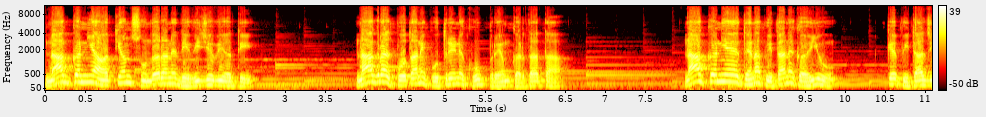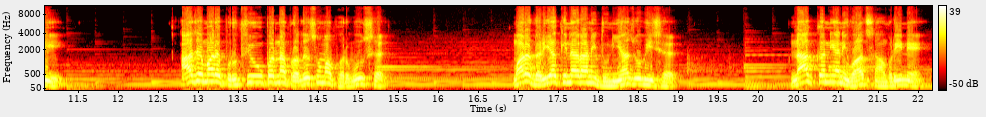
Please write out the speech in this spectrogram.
નાગકન્યા અત્યંત સુંદર અને દેવી જેવી હતી. નાગરાજ પોતાની પુત્રીને ખૂબ પ્રેમ કરતા હતા. નાગકન્યાએ તેના પિતાને કહ્યું કે, પિતાજી, આજે મારે પૃથ્વી ઉપરના પ્રદેશોમાં ફરવું છે. મારે દરિયા કિનારાની દુનિયા જોવી છે. નાગકન્યાની વાત સાંભળીને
